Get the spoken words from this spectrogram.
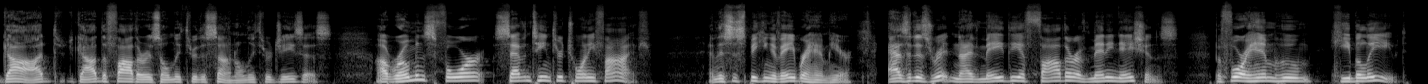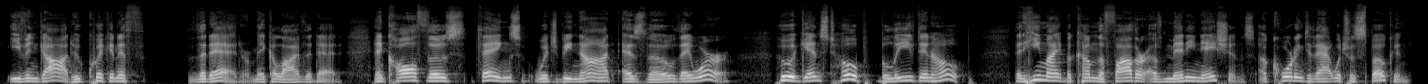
God, God the Father is only through the Son, only through Jesus. Uh, Romans 4 17 through 25. And this is speaking of Abraham here. As it is written, I've made thee a father of many nations, before him whom he believed, even God, who quickeneth the dead, or make alive the dead, and calleth those things which be not as though they were, who against hope believed in hope, that he might become the father of many nations, according to that which was spoken,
